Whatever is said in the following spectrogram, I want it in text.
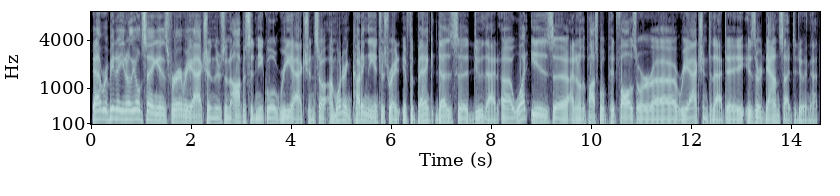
Yeah, Rubina, you know, the old saying is for every action, there's an opposite and equal reaction. So I'm wondering, cutting the interest rate, if the bank does uh, do that, uh, what is, uh, I don't know, the possible pitfalls or uh, reaction to that? Uh, is there a downside to doing that?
